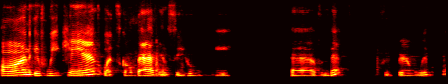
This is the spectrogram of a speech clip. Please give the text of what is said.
on if we can. Let's go back and see who we have next. Bear with me.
